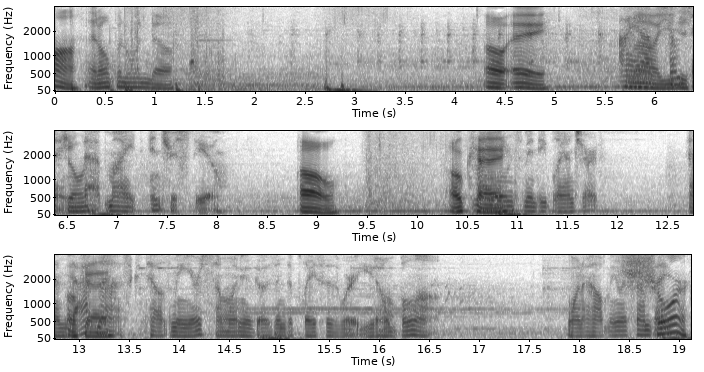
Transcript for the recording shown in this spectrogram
Huh, an open window. Oh, hey. I Wow, have ah, you just something chilling? that might interest you. Oh. Okay. My name's Mindy Blanchard. And that Okay. mask tells me you're someone who goes into places where you don't belong. Want to help me with something? Sure.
